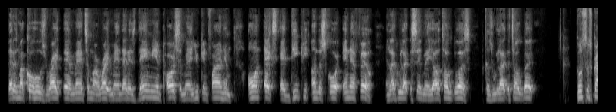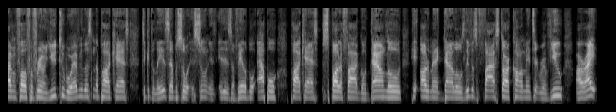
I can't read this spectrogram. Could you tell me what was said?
That is my co-host right there, man. To my right, man. That is Damian Parson, man. You can find him on X at DP underscore NFL. And like we like to say, man, y'all talk to us because we like to talk back. Go subscribe and follow for free on YouTube or wherever you listen to podcasts to get the latest episode as soon as it is available. Apple Podcast, Spotify. Go download, hit automatic downloads. Leave us a five star commented review. All right,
